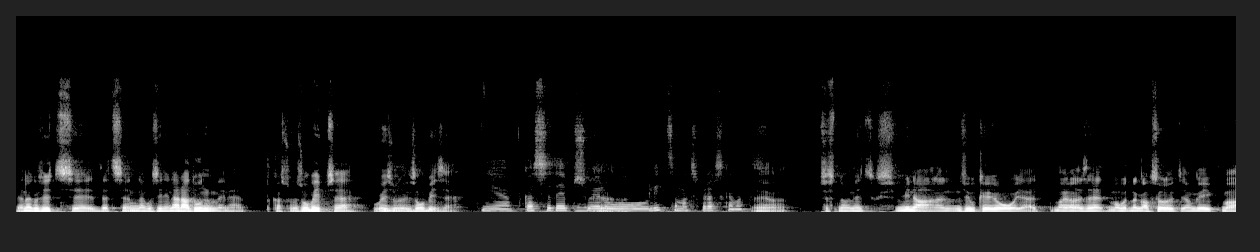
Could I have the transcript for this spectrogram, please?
ja nagu sa ütlesid, et see on nagu selline äratundmine, et kas sulle sobib see või sulle ei sobi see. jah, kas see teeb su elu ja. lihtsamaks või raskemaks? Sest no näiteks mina olen niisugune jooja, et ma ei ole see, et ma võtan kaks õlut ja on kõik, ma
